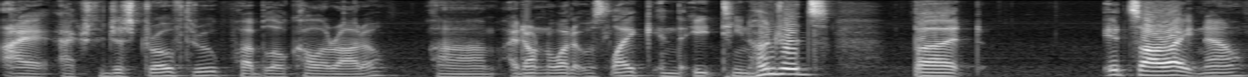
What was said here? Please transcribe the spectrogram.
I actually just drove through Pueblo, Colorado. Um, I don't know what it was like in the 1800s, but it's all right now.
